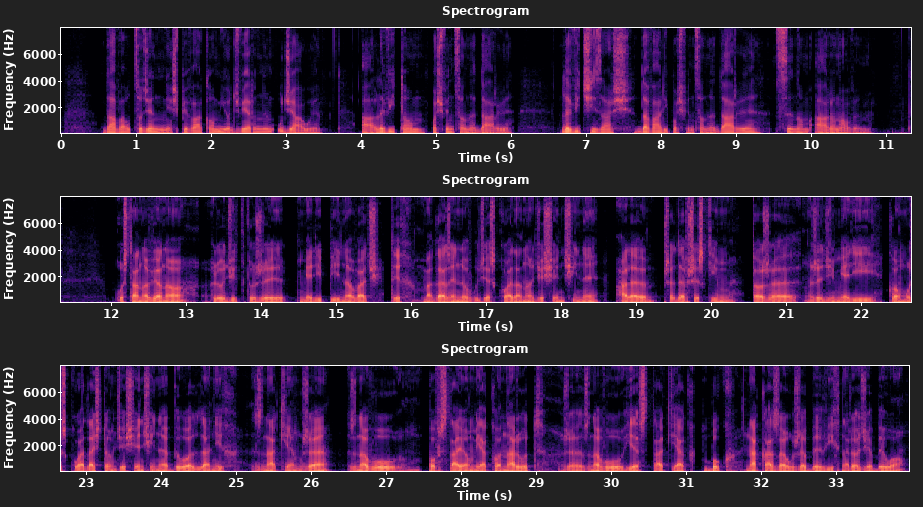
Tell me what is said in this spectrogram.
dawał codziennie śpiewakom i odźwiernym udziały, a lewitom poświęcone dary. Lewici zaś dawali poświęcone dary synom Aaronowym. Ustanowiono ludzi, którzy mieli pilnować tych magazynów, gdzie składano dziesięciny, ale przede wszystkim to, że Żydzi mieli komu składać tą dziesięcinę, było dla nich znakiem, że znowu powstają jako naród, że znowu jest tak, jak Bóg nakazał, żeby w ich narodzie było.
